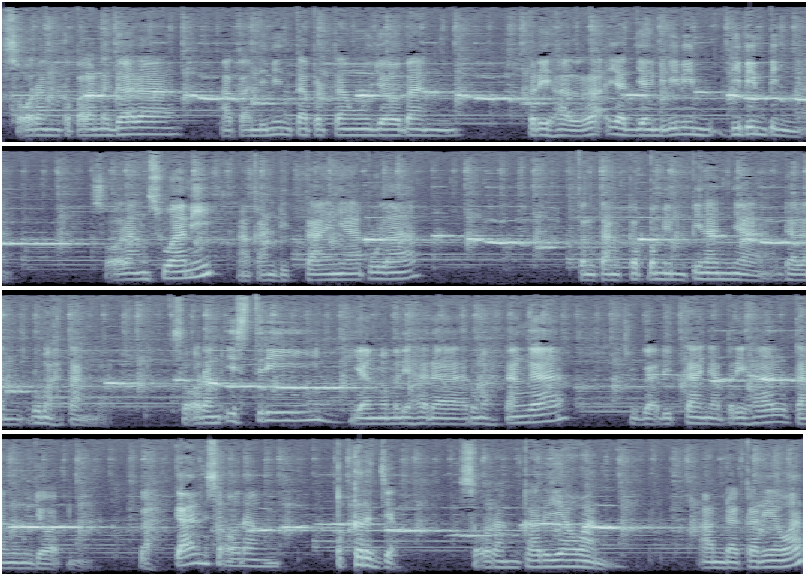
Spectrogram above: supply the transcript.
Seorang kepala negara akan diminta pertanggungjawaban perihal rakyat yang dipimpinnya. Seorang suami akan ditanya pula tentang kepemimpinannya dalam rumah tangga. Seorang istri yang memelihara rumah tangga juga ditanya perihal tanggung jawabnya. Bahkan seorang pekerja, seorang karyawan. Anda karyawan,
